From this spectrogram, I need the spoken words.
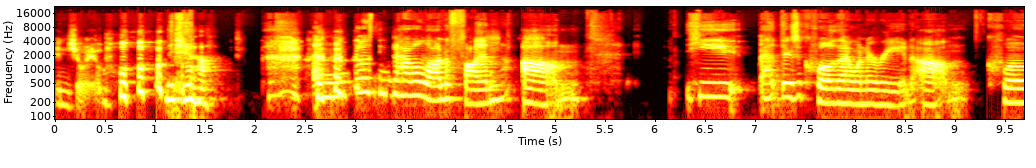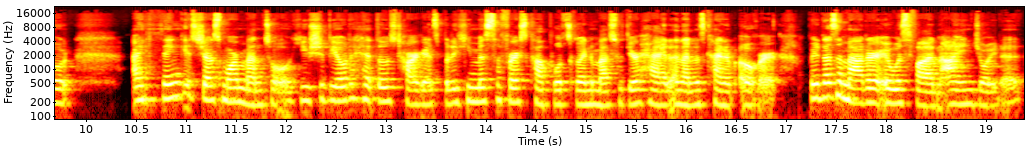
enjoyable. yeah. And Nico seem to have a lot of fun. Um, he there's a quote that I want to read. Um, quote I think it's just more mental. You should be able to hit those targets, but if you miss the first couple, it's going to mess with your head and then it's kind of over. But it doesn't matter. It was fun. I enjoyed it.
